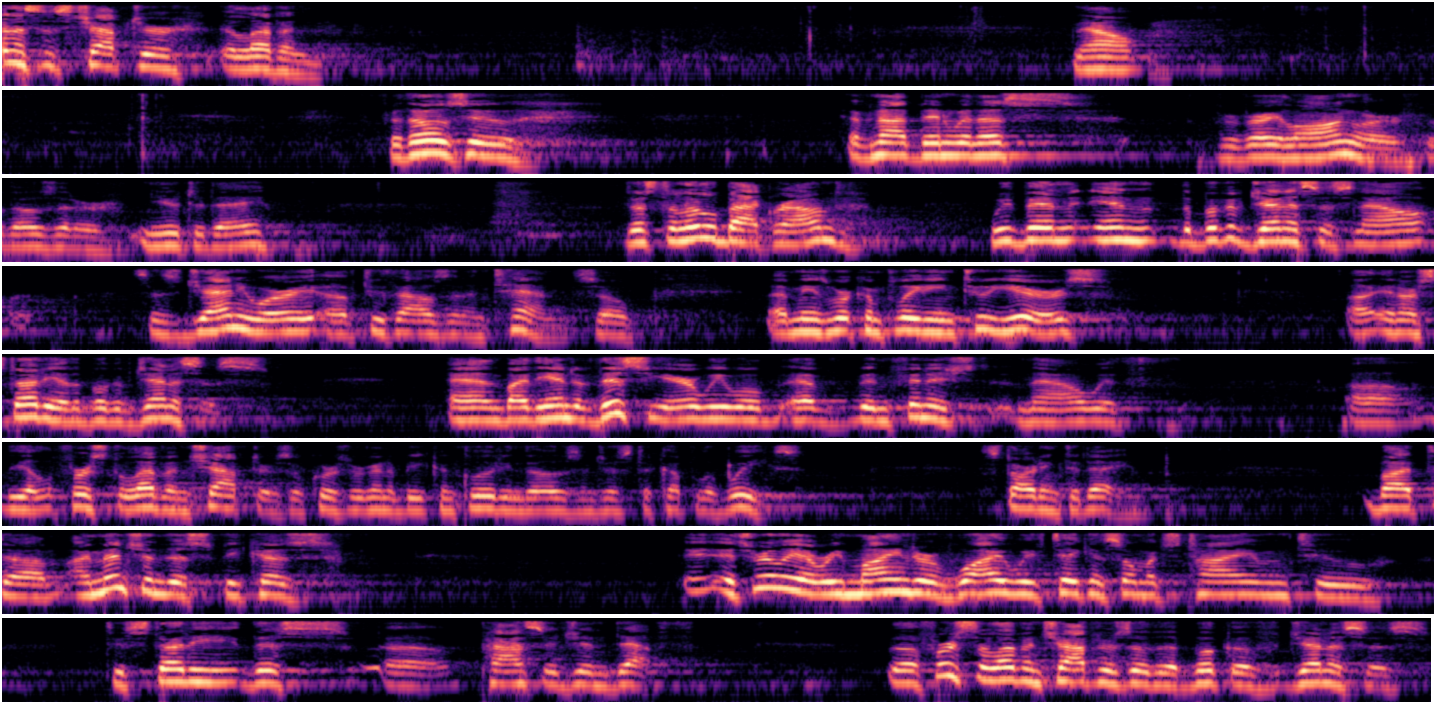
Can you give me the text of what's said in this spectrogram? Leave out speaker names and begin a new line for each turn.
Genesis chapter 11. Now, for those who have not been with us for very long, or for those that are new today, just a little background. We've been in the book of Genesis now since January of 2010. So that means we're completing two years uh, in our study of the book of Genesis. And by the end of this year, we will have been finished now with uh, the first 11 chapters. Of course, we're going to be concluding those in just a couple of weeks, starting today. But um, I mention this because it's really a reminder of why we've taken so much time to to study this uh, passage in depth. The first 11 chapters of the book of Genesis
